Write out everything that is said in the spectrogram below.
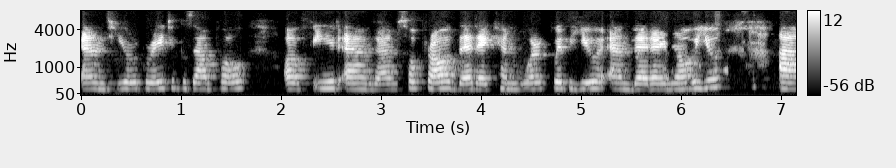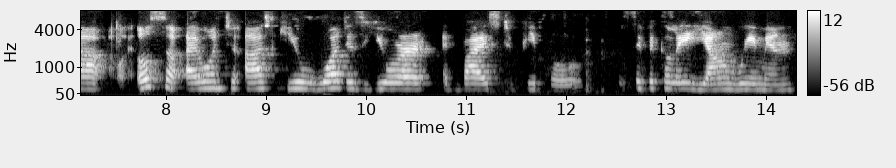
and you're a great example of it and i'm so proud that i can work with you and that i know you. Uh, also i want to ask you what is your advice to people specifically young women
